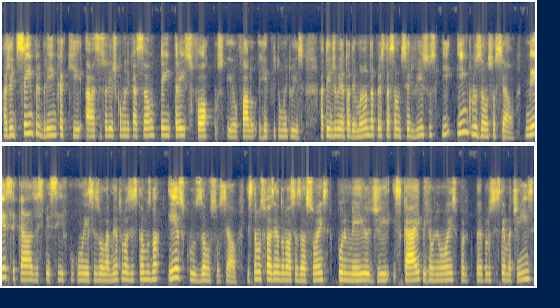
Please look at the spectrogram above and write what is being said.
A gente sempre brinca que a assessoria de comunicação tem três focos, e eu falo e repito muito isso: atendimento à demanda, prestação de serviços e inclusão social. Nesse caso específico, com esse isolamento, nós estamos na exclusão social Estamos fazendo nossas ações por meio de Skype, reuniões por, pelo sistema Teams,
